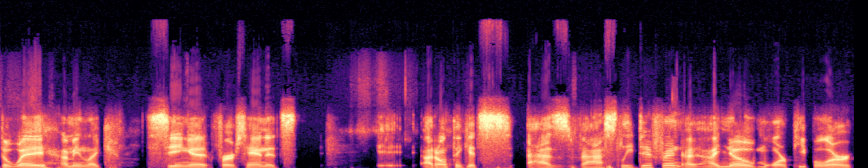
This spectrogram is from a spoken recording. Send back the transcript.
the way? I mean, like seeing it firsthand, it's. i I don't think it's as vastly different. I, I know more people are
